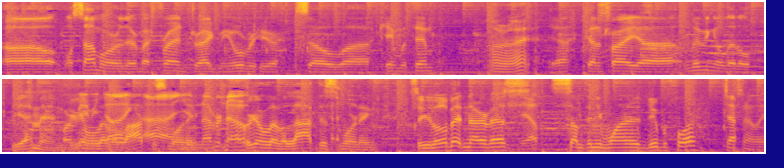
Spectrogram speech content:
Uh, Osama over there, my friend, dragged me over here, so uh, came with him. All right. Yeah, gonna try uh, living a little. Yeah, man. Or We're gonna live dying. a lot this Ah, you morning. never know. We're gonna live a lot this morning. So you're a little bit nervous. Yep. Something you've wanted to do before? Definitely.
